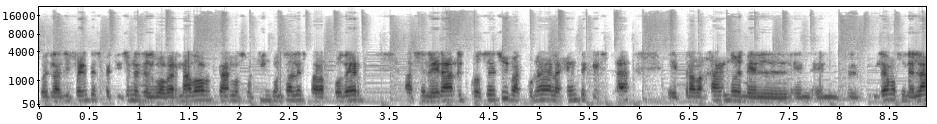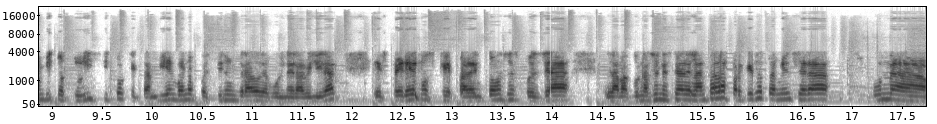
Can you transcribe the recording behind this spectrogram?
pues las diferentes peticiones del gobernador Carlos Joaquín González para poder acelerar el proceso y vacunar a la gente que está eh, trabajando en el, digamos, en el ámbito turístico, que también, bueno, pues tiene un grado de vulnerabilidad. Esperemos que para entonces, pues ya la vacunación esté adelantada, porque eso también será una,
